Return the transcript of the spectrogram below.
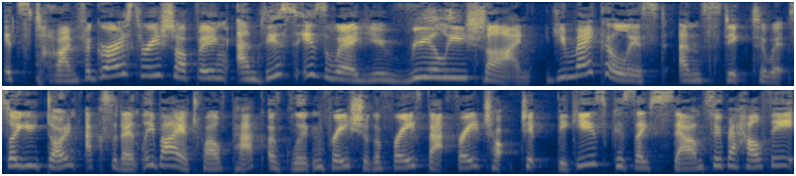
It's time for grocery shopping, and this is where you really shine. You make a list and stick to it so you don't accidentally buy a 12 pack of gluten free, sugar free, fat free choc chip Vickies because they sound super healthy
